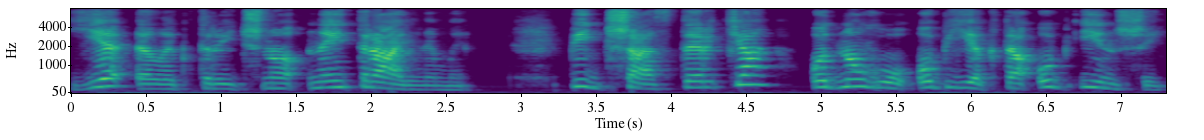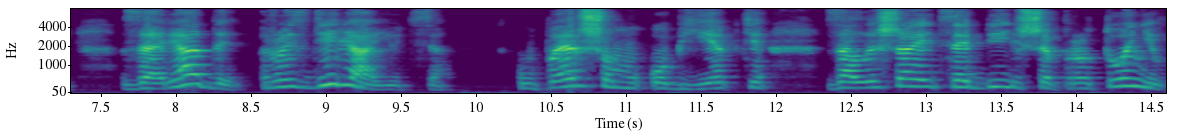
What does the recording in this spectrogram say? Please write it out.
є електрично нейтральними. Під час тертя одного об'єкта об інший заряди розділяються. У першому об'єкті залишається більше протонів,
